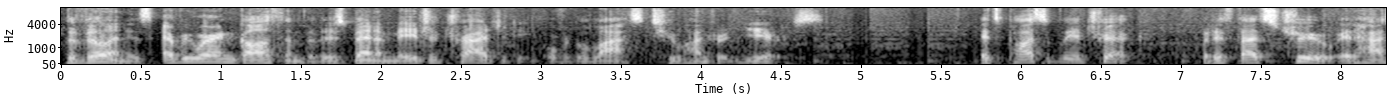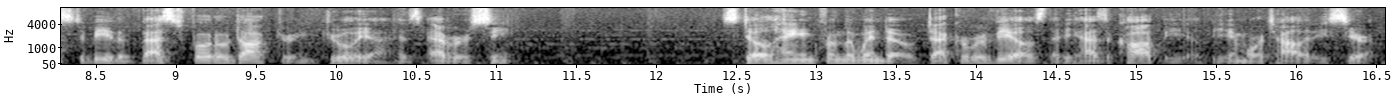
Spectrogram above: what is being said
The villain is everywhere in Gotham, but there's been a major tragedy over the last 200 years. It's possibly a trick, but if that's true, it has to be the best photo doctoring Julia has ever seen. Still hanging from the window, Decker reveals that he has a copy of the Immortality Serum.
